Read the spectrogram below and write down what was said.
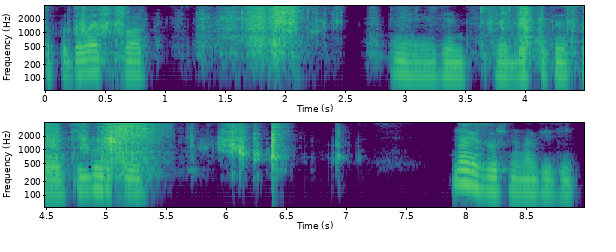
to pudełeczko, e, więc wysypię sobie figurki. No i złóżmy na wizji.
